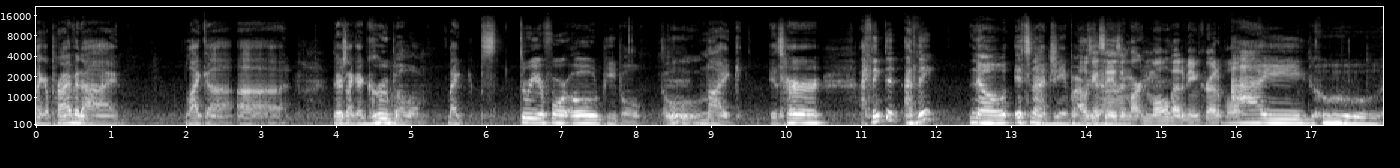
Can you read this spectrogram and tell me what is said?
like a private eye, like a uh, there's like a group of them, like three or four old people. Ooh. Like it's her. I think that I think no, it's not Gene Parmesan. I was gonna say, is it Martin Mull? That'd be incredible. I ooh,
